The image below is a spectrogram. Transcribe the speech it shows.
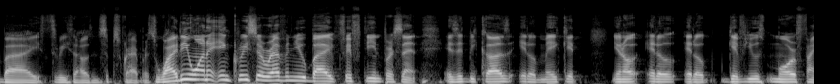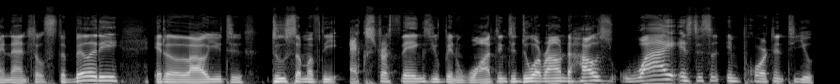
by 3,000 subscribers? Why do you want to increase your revenue by 15%? Is it because it'll make it, you know, it'll it'll give you more financial stability, it'll allow you to do some of the extra things you've been wanting to do around the house? Why is this important to you?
